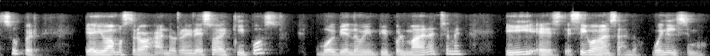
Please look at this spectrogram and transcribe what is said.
Súper. Y ahí vamos trabajando. Regreso a equipos, voy viendo mi People Management y este, sigo avanzando. Buenísimo.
